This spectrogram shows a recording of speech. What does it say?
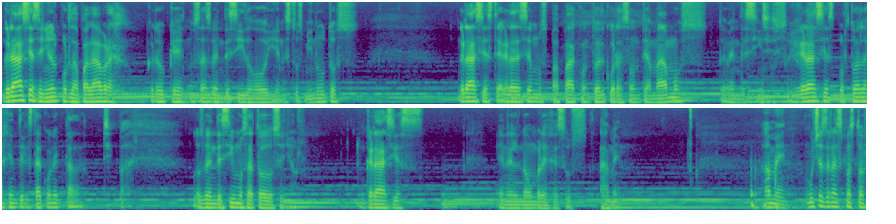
Gracias Señor por la palabra. Creo que nos has bendecido hoy en estos minutos. Gracias, te agradecemos papá con todo el corazón. Te amamos, te bendecimos. Y gracias por toda la gente que está conectada. Sí, Padre. Los bendecimos a todos Señor. Gracias en el nombre de Jesús. Amén. Amén. Muchas gracias, Pastor.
